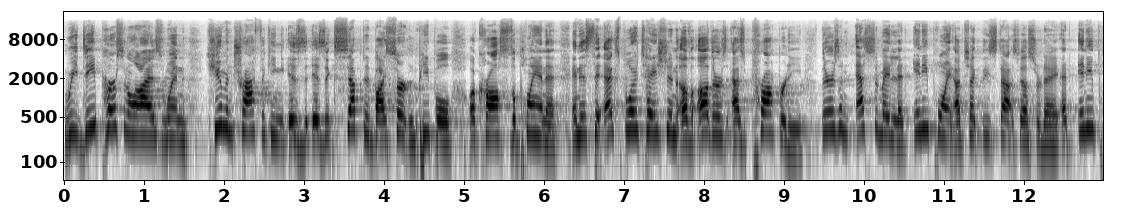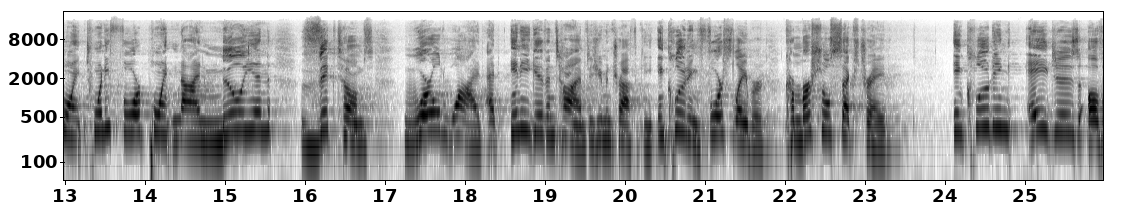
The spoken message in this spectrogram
We depersonalize when human trafficking is, is accepted by certain people across the planet, and it's the exploitation of others as property. There's an estimated at any point, I checked these stats yesterday, at any point, 24.9 million victims worldwide at any given time to human trafficking, including forced labor, commercial sex trade, including ages of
